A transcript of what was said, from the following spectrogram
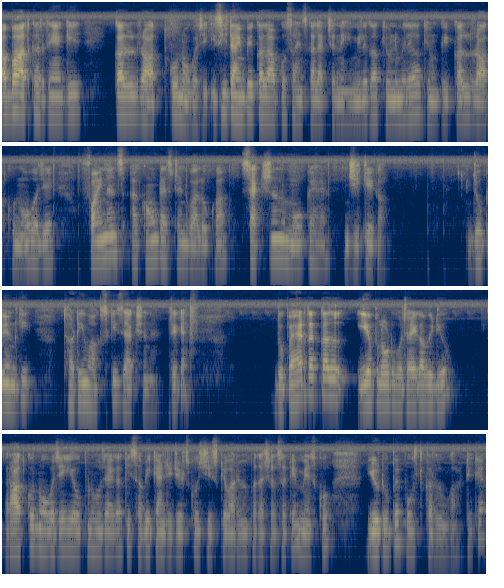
अब बात करते हैं कि कल रात को नौ बजे, इसी टाइम पे कल आपको साइंस का लेक्चर नहीं मिलेगा। क्यों नहीं मिलेगा? क्योंकि कल रात को नौ बजे फाइनेंस अकाउंट असिस्टेंट वालों का सेक्शनल मोक है जीके का, जो कि उनकी थर्टी मार्क्स की सेक्शन है, ठीक है? दोपहर तक कल ये अपलोड हो जाएगा वीडियो रात को नौ बजे ये ओपन हो जाएगा कि सभी कैंडिडेट्स को इस चीज़ के बारे में पता चल सके। मैं इसको यूट्यूब पे पोस्ट कर दूँगा, ठीक है?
